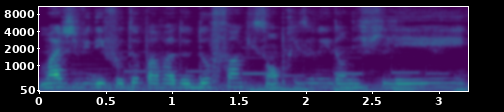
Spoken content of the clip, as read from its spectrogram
Moi, j'ai vu des photos parfois de dauphins qui sont emprisonnés dans des filets,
